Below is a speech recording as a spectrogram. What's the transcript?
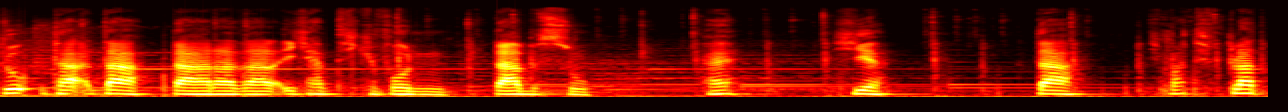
du, da, da, da, da, da. Ich hab dich gefunden. Da bist du. Hä? Hier. Da. Mach dich platt.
